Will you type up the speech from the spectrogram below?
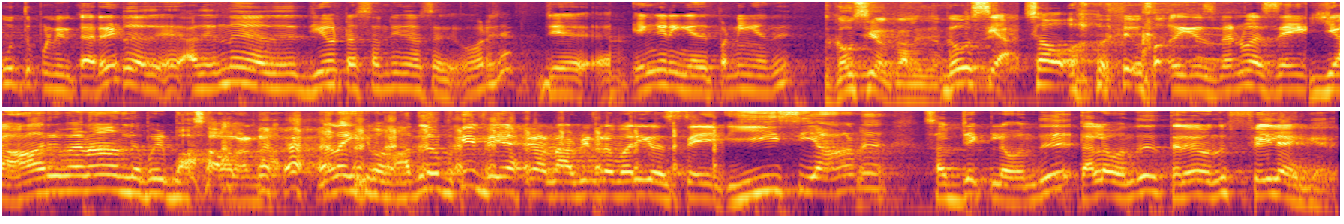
கூத்து பண்ணியிருக்காரு. அது அது என்ன அது ஜியோ டெஸ்ட் சம்திங் எங்கே நீங்கள் அது பண்ணீங்க அது? Gousia college Gousia. So his friend was saying யாரு வேணா அதுல போய் பாஸ் ஆகலாம்டா. ஆனா இவன் அதுல போய் ஃபெயில் அப்படின்ற மாதிரி ஒரு சேயிங் ஈஸியான சப்ஜெக்ட்ல வந்து தலை வந்து தலைவர் வந்து ஃபெயில் ஆயிருக்காரு.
